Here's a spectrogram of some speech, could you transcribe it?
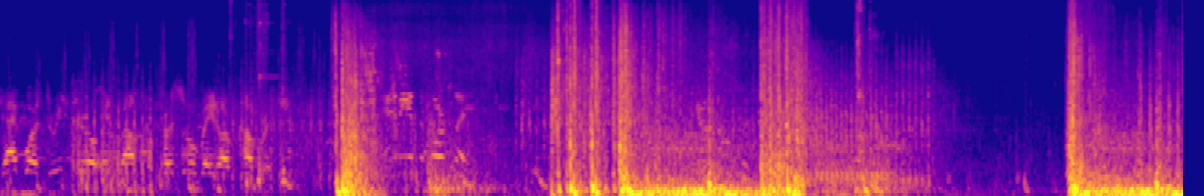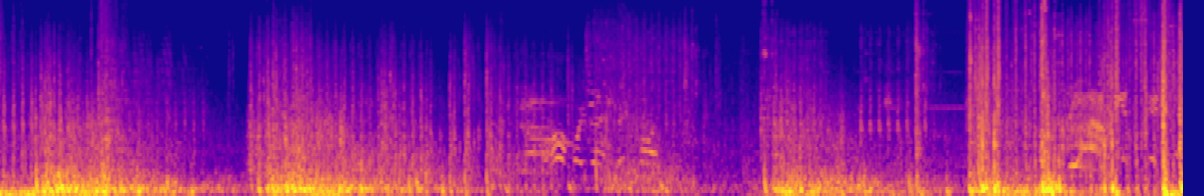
Jaguar 3-0 en route for personal radar coverage. Enemy at the forklift. We're halfway there. Keep fighting. Enemy at the standing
